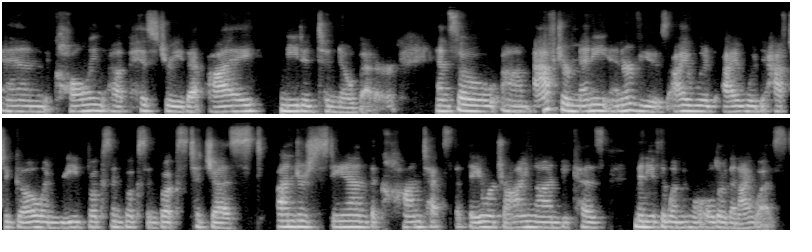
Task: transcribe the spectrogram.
and calling up history that I needed to know better. And so um, after many interviews, I would I would have to go and read books and books and books to just understand the context that they were drawing on because many of the women were older than I was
